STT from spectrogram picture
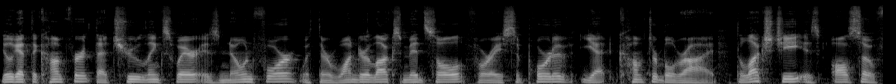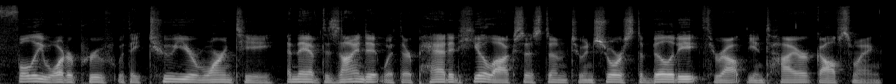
You'll get the comfort that True Linkswear is known for with their Wonderlux midsole for a supportive yet comfortable ride. The Lux G is also fully waterproof with a two year warranty, and they have designed it with their padded heel lock system to ensure stability throughout the entire golf swing.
